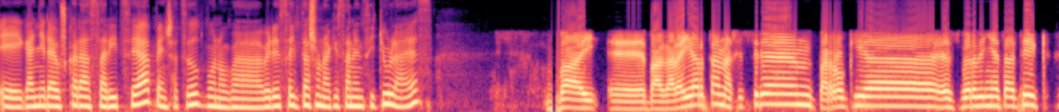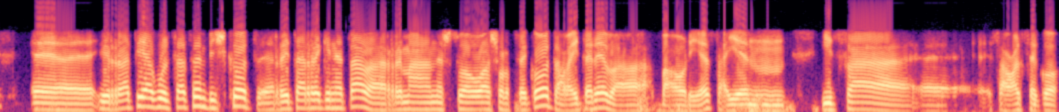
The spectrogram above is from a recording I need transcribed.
e, gainera euskara zaritzea, pensatzen dut, bueno, ba, bere zailtasunak izanen zitula, ez? Bai, e, ba, garai hartan, asiziren parrokia ezberdinetatik e, irratiak bultzatzen pixkot herritarrekin eta ba, harreman estuagoa sortzeko, eta baita ere, ba, ba hori ez, haien hitza e, zabaltzeko.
